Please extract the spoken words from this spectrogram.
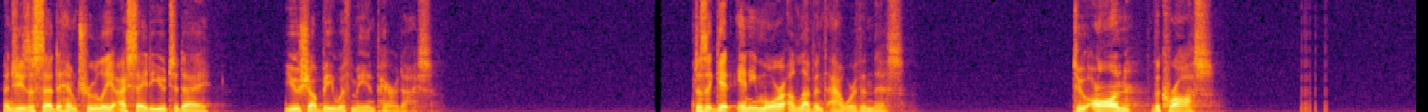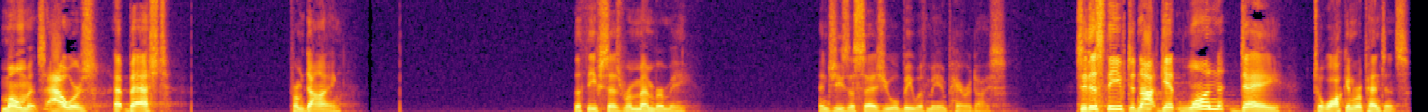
And Jesus said to him, Truly I say to you today, you shall be with me in paradise. Does it get any more 11th hour than this? To on the cross, moments, hours at best from dying. The thief says, Remember me. And Jesus says, You will be with me in paradise. See, this thief did not get one day to walk in repentance.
